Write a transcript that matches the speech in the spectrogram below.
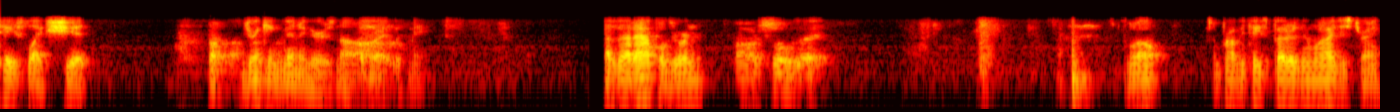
Tastes like shit. Drinking vinegar is not alright with me. How's that apple, Jordan? Oh, so good. Well, it probably tastes better than what I just drank.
